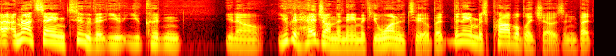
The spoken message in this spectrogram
I, I'm not saying too that you you couldn't you know you could hedge on the name if you wanted to, but the name was probably chosen. But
